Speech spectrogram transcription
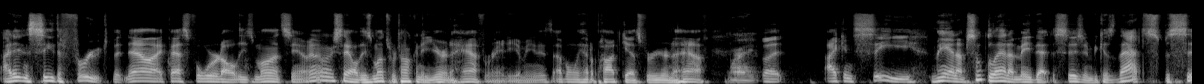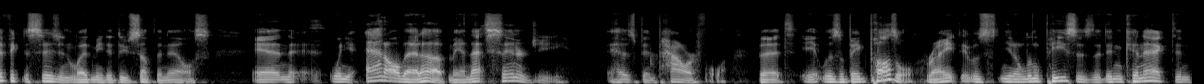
I didn't see the fruit, but now I fast forward all these months. You know, when we say all these months, we're talking a year and a half, Randy. I mean, I've only had a podcast for a year and a half, right? But I can see, man, I'm so glad I made that decision because that specific decision led me to do something else. And when you add all that up, man, that synergy has been powerful. But it was a big puzzle, right? It was, you know, little pieces that didn't connect. And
